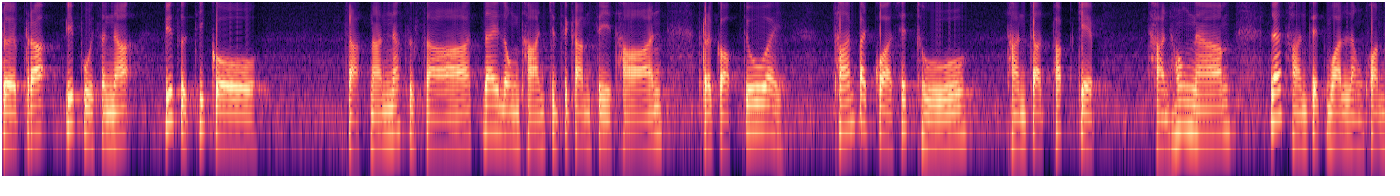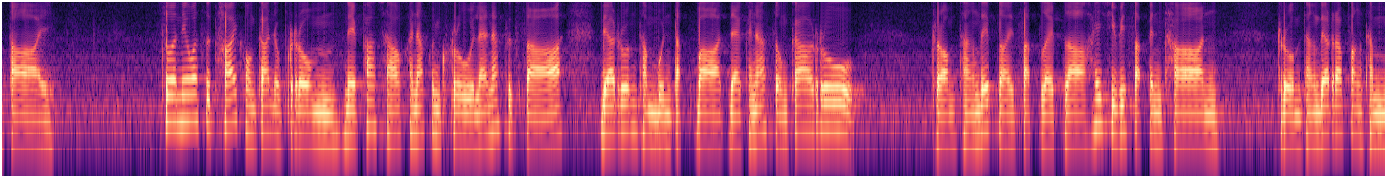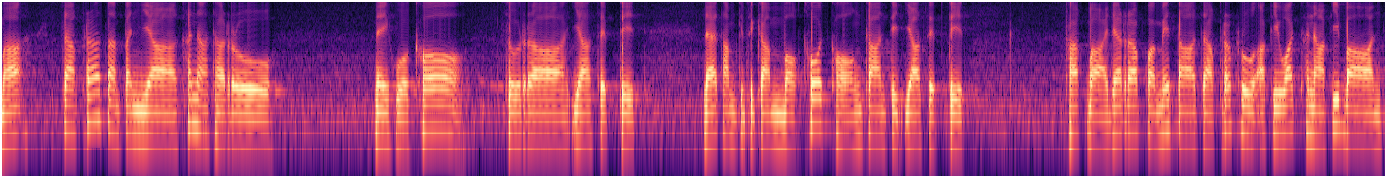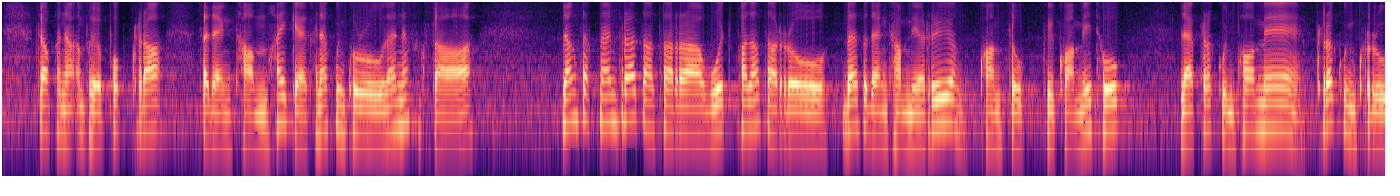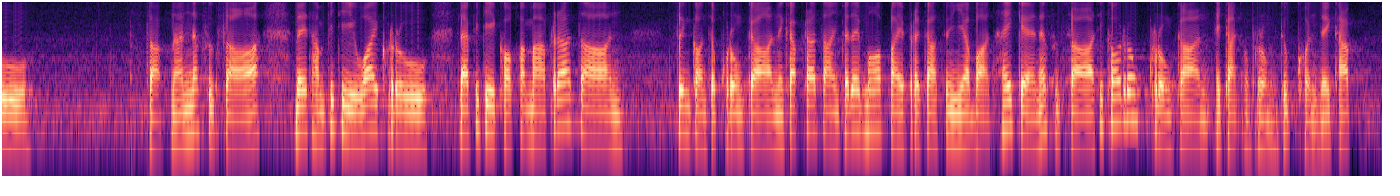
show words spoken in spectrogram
โดยพระวิภูสนะ วิสุทธิโก จากนั้นนักศึกษาได้ลงฐานกิจกรรม 4 ฐาน ประกอบด้วย ฐานปัดกวาดเช็ดถู ฐานจัดพับเก็บ ฐานห้องน้ำและฐาน 7 วันหลังความตาย ส่วนในวันสุดท้ายของการอบรม ในภาคเช้าคณะคุณครูและนักศึกษา ได้ร่วมทำบุญตักบาตรแด่คณะสงฆ์เก้ารูป พร้อมทั้งได้ปล่อยสัตว์ปล่อยปลาให้ชีวิตสัตว์เป็นทาน รวมทั้งได้รับฟังธรรมะ จากพระอาจารย์ปัญญาคณาธาโร ในหัวข้อ สุรายาเสพติด และทำกิจกรรมบอกโทษของการติดยาเสพติดภาคบ่ายได้รับความเมตตาจากพระครูอภิวัตคณาพิบาล เจ้าคณะอำเภอพบพระ แสดงธรรมให้แก่คณะคุณครูและนักศึกษา หลังจากนั้นพระอาจารย์สาราวุธพระสาโร ได้แสดงธรรมในเรื่องความสุขคือความไม่ทุกข์ และพระคุณพ่อแม่ พระคุณครู จากนั้นนักศึกษาได้ทำพิธีไหว้ครู และพิธีขอขมาพระอาจารย์ ซึ่งก่อนจบโครงการนะครับพระอาจารย์ก็ได้มอบไปประกาศนียบัตรให้แก่นักศึกษาที่เข้าร่วมโครงการในการอบรมทุกคนด้วยครับ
